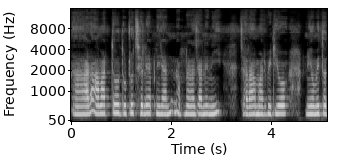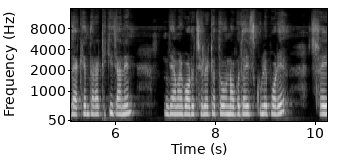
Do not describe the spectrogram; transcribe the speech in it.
আর আমার তো দুটো ছেলে আপনি জান, আপনারা জানেনই। যারা আমার ভিডিও নিয়মিত দেখেন তারা ঠিকই জানেন যে আমার বড় ছেলেটা তো নবোদয় স্কুলে পড়ে। সেই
